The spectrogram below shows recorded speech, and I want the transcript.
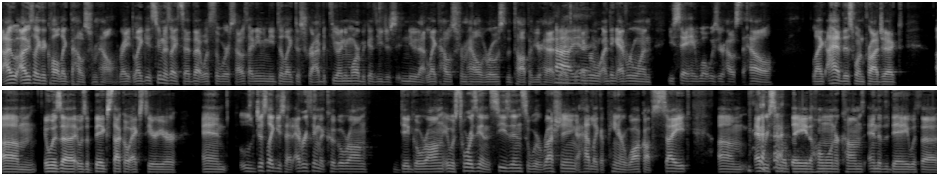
I, I always like to call it like the house from hell, right? Like as soon as I said that, what's the worst house? I didn't even need to like describe it to you anymore because you just knew that like house from hell rose to the top of your head. Right? Uh, yeah. everyone, I think everyone, you say, hey, what was your house to hell? Like I had this one project. Um, it was a it was a big stucco exterior, and just like you said, everything that could go wrong did go wrong. It was towards the end of the season, so we are rushing. I had like a painter walk off site. Um, every single day, the homeowner comes end of the day with a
